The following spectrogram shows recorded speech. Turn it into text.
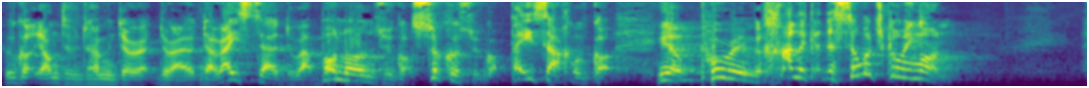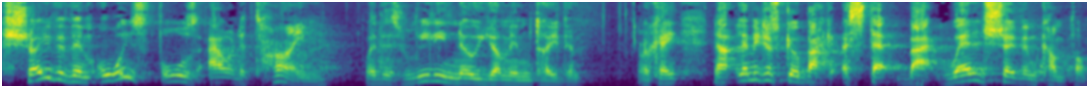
we've got Yom Tovim Daraisa, Darabonons, we've got Sukkot, we've got Pesach, we've got you know Purim, Chanukah. There's so much going on. Shovavim always falls out at a time where there's really no Yomim Tovim. Okay. Now, let me just go back a step back. Where did Shovim come from?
